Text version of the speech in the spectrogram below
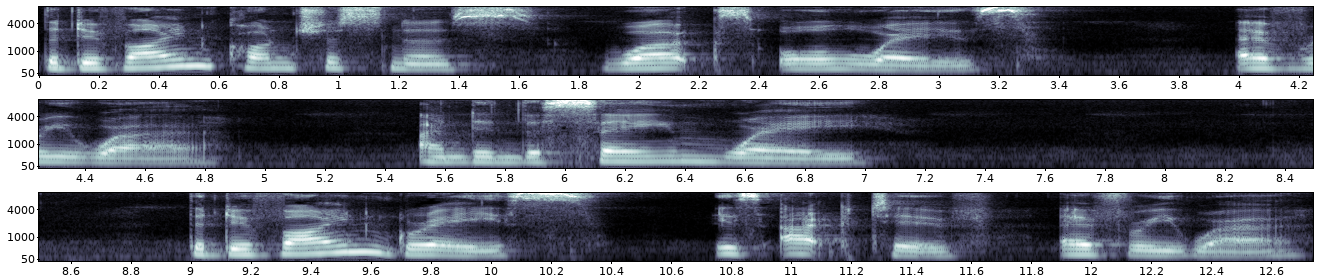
The divine consciousness works always, everywhere, and in the same way. The divine grace is active everywhere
